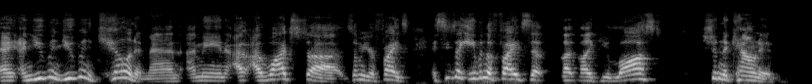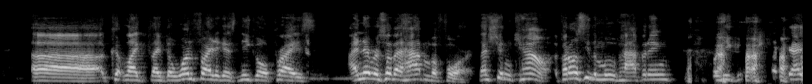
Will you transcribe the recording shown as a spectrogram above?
and, and you've been you've been killing it, man. I mean, I, I watched uh, some of your fights. It seems like even the fights that like, like you lost shouldn't have counted. Uh, like like the one fight against Niko Price. I never saw that happen before. That shouldn't count. If I don't see the move happening, but you, like, that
